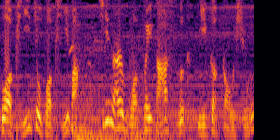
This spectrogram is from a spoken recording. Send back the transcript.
剥皮就剥皮吧，今儿我非打死你个狗熊！”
